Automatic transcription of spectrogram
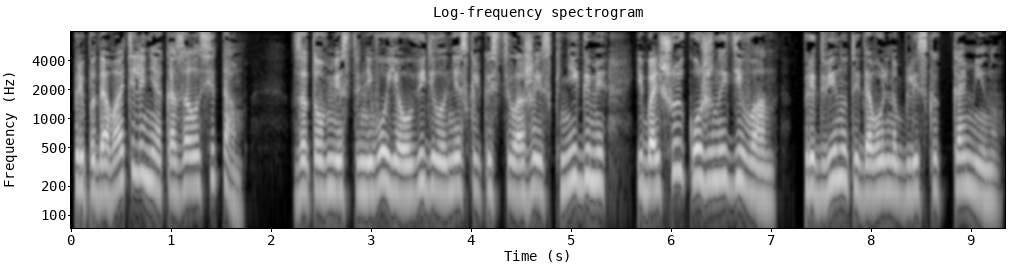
Преподавателя не оказалось и там, зато вместо него я увидела несколько стеллажей с книгами и большой кожаный диван, придвинутый довольно близко к камину.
